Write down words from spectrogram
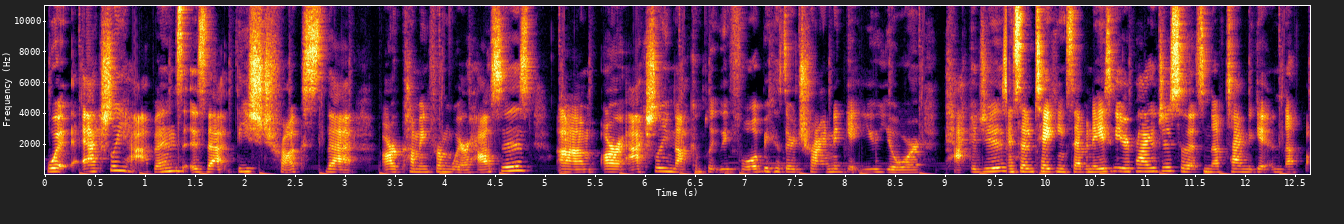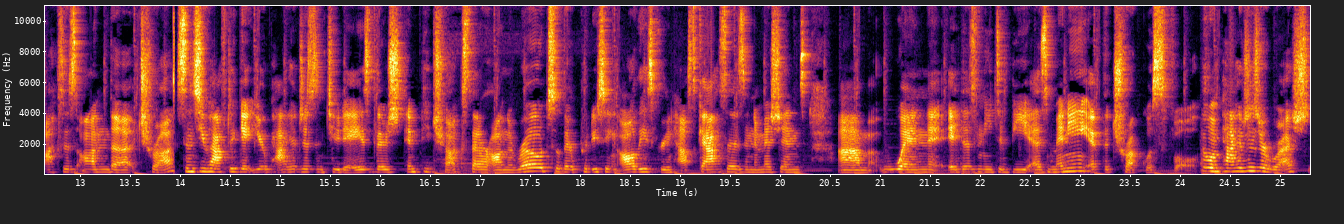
what actually happens is that these trucks that are coming from warehouses um, are actually not completely full because they're trying to get you your packages instead of taking seven days to get your packages. So that's enough time to get enough boxes on the truck. Since you have to get your packages in two days there's empty trucks that are on the road. So they're producing all these greenhouse gases and emissions um, when it doesn't need to be as many if the truck was full. So when packages are rushed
